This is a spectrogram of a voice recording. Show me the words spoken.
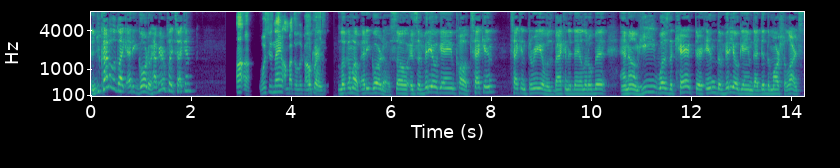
And you kind of look like Eddie Gordo. Have you ever played Tekken? Uh-uh. What's his name? I'm about to look him okay. up. Okay, look him up. Eddie Gordo. So it's a video game called Tekken. Tekken 3. It was back in the day a little bit. And um he was the character in the video game that did the martial arts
